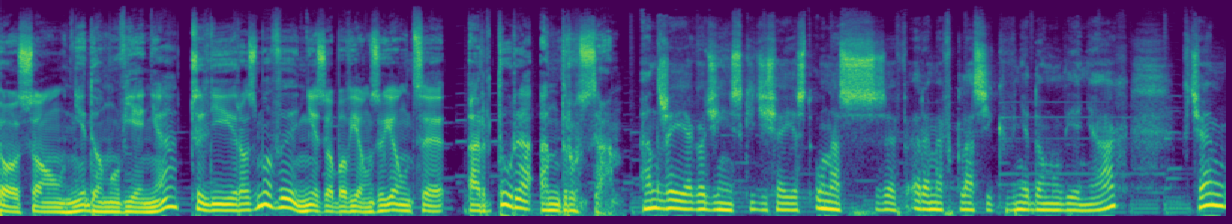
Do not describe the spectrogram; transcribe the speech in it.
To są niedomówienia, czyli rozmowy niezobowiązujące Artura Andrusa. Andrzej Jagodziński dzisiaj jest u nas w RMF Classic w Niedomówieniach. Chciałem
